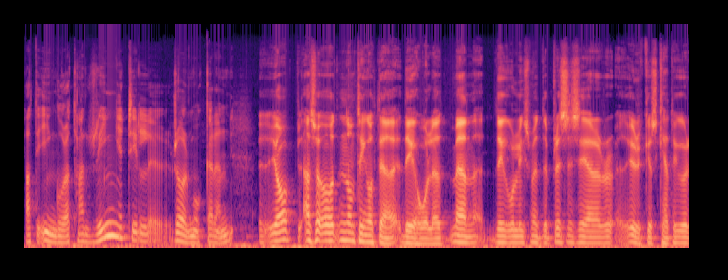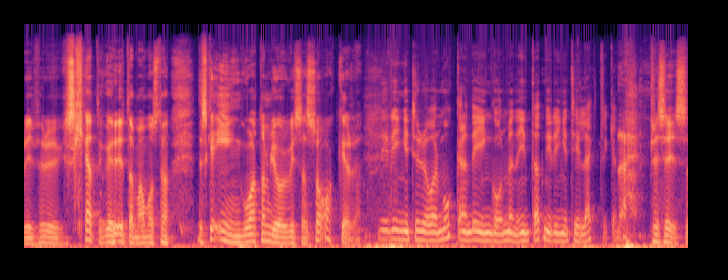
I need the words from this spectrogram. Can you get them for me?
att det ingår att han ringer till rörmokaren. Ja, alltså någonting åt det, det hållet. Men det går liksom inte att precisera yrkeskategori för yrkeskategori. Utan man måste ha, det ska ingå att de gör vissa saker. Ni ringer till rörmokaren, det ingår, men inte att ni ringer till elektrikern. Precis.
